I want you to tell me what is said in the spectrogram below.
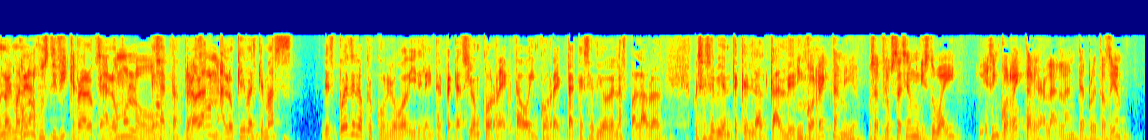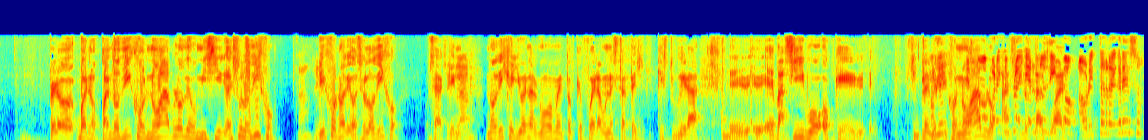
no hay manera. lo justificas? Pero a O sea, a ¿cómo lo Exacto, pero ahora a lo que iba es que más después de lo que ocurrió y de la interpretación correcta o incorrecta que se dio de las palabras, pues es evidente que el alcalde... Incorrecta, Miguel. O sea, te lo está diciendo que estuvo ahí. Es incorrecta la, la- la interpretación. Pero bueno, cuando dijo no hablo de homicidio, eso lo dijo. Ah, sí. Dijo, no, digo, eso lo dijo. O sea, Sí, que claro. no dije yo en algún momento que fuera una estrategia que estuviera eh, eh, evasivo o que eh, simplemente dijo no Es como, hablo. por ejemplo, ayer tal nos cual. dijo, ahorita regreso.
